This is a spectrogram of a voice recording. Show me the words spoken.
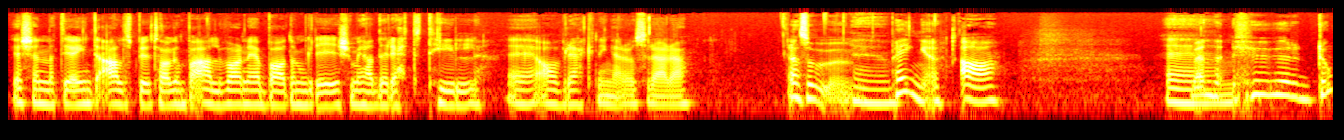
jag kände att jag inte alls blev tagen på allvar när jag bad om grejer som jag hade rätt till. Eh, avräkningar och sådär. Alltså Eh. pengar. Ja. Men hur då?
